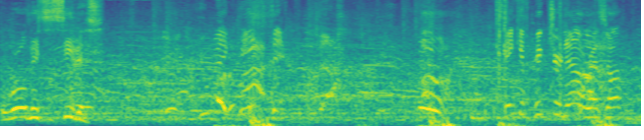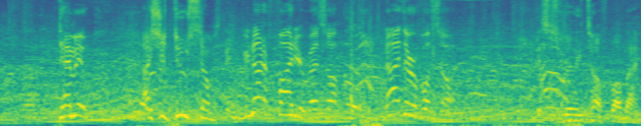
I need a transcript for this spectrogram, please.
The world needs to see this. You make me sick. Take a picture now, Reza. Damn it! I should do something. You're not a fighter, Reza. Neither of us are. This is really tough, Babak.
